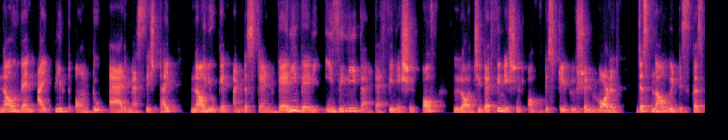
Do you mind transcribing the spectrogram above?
Now when I clicked on to add message type, now you can understand very, very easily the definition of logic, definition of distribution model. Just now we discussed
